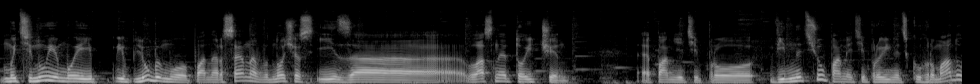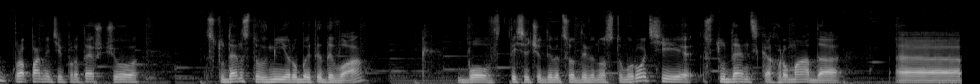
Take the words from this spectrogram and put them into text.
ми цінуємо і, і любимо пана Арсена водночас і за власне той чин е, пам'яті про Вінницю, пам'яті про Вінницьку громаду, пам'яті про те, що студентство вміє робити дива. Бо в 1990 році студентська громада е,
